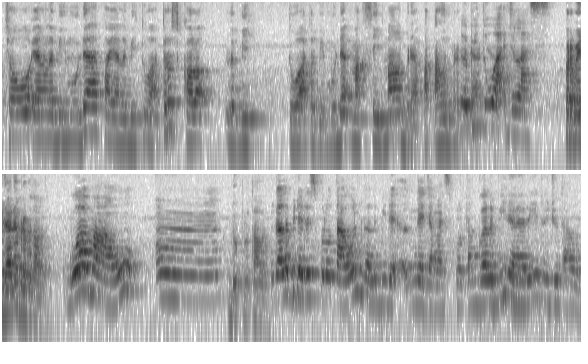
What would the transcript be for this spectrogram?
cowok yang lebih muda apa yang lebih tua? Terus kalau lebih tua atau lebih muda maksimal berapa tahun lebih perbedaannya? tua jelas Perbedaannya berapa tahun? gue mau mm, 20 tahun. nggak lebih dari 10 tahun nggak lebih da- nggak jangan 10 tahun nggak lebih dari tujuh tahun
